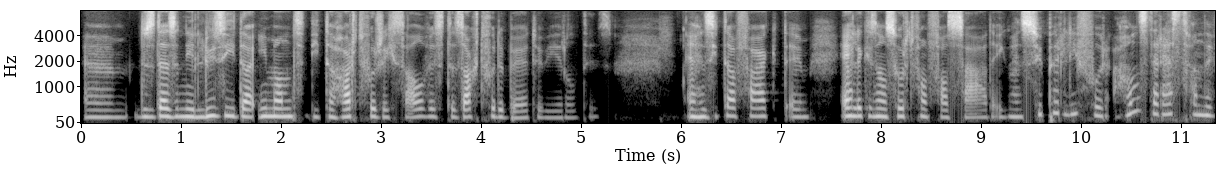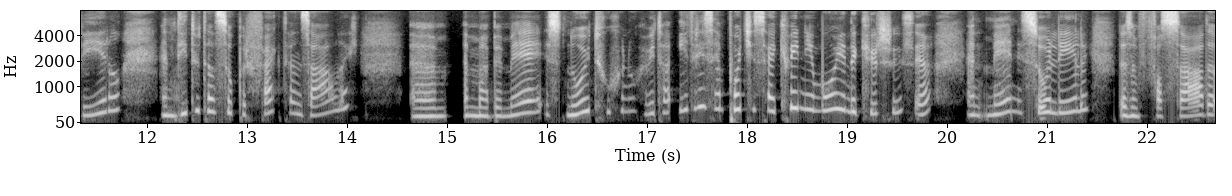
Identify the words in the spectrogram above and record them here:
Um, dus dat is een illusie dat iemand die te hard voor zichzelf is, te zacht voor de buitenwereld is. En je ziet dat vaak, eigenlijk is dat een soort van façade. Ik ben super lief voor Hans, de rest van de wereld. En die doet dat zo perfect en zalig. Um, en maar bij mij is het nooit goed genoeg. Weet wat, iedereen zijn potjes ik weet niet, mooi in de cursus. Ja? En mijn is zo lelijk. Dat is een façade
